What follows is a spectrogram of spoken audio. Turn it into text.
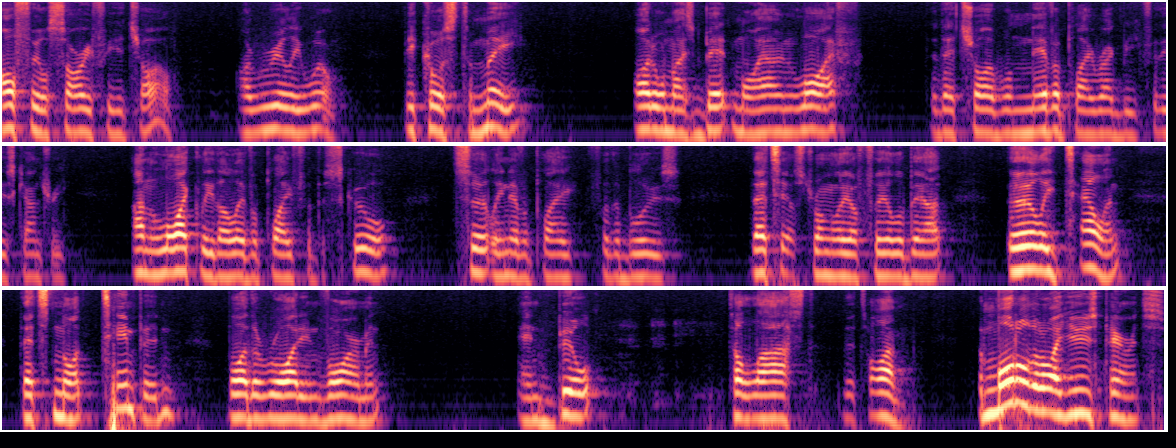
I'll feel sorry for your child. I really will. Because to me, I'd almost bet my own life that that child will never play rugby for this country. Unlikely they'll ever play for the school, certainly never play for the Blues. That's how strongly I feel about early talent that's not tempered by the right environment and built to last the time. The model that I use, parents,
